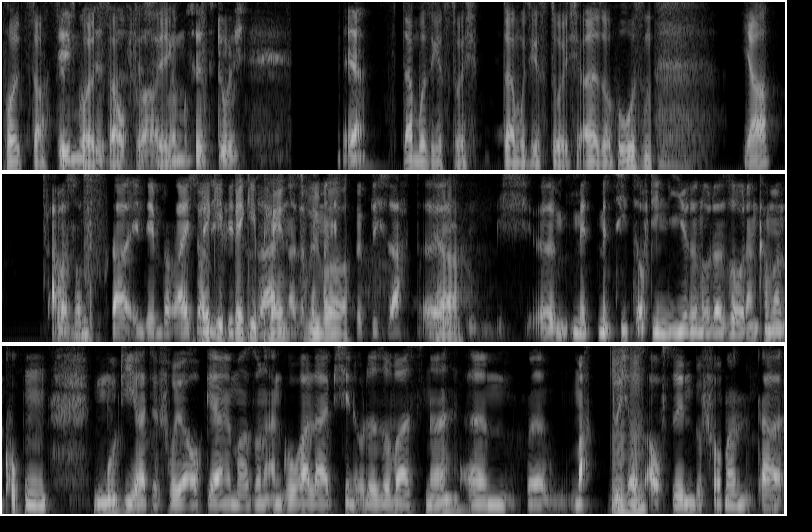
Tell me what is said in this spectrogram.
Polster, Sitzpolster. Deswegen. Der muss jetzt durch. Ja. Da muss ich jetzt durch. Da muss ich jetzt durch. Also Hosen, ja, aber sonst da in dem Bereich noch Baggy, nicht viel Baggy zu sagen. Pants also, drüber. Wenn man wirklich sagt, äh, ja. ich, äh, mit, mit zieht's auf die Nieren oder so, dann kann man gucken. Mutti hatte früher auch gerne mal so ein Angora-Leibchen oder sowas, ne? Ähm, äh, macht mhm. durchaus auch Sinn, bevor man da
